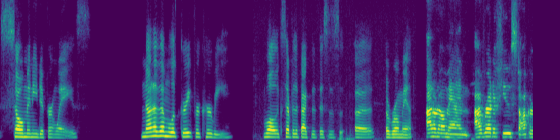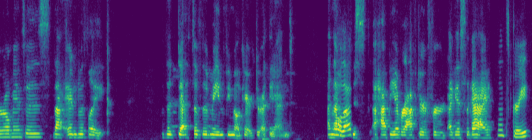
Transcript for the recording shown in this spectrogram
so many different ways. None of them look great for Kirby. Well, except for the fact that this is a a romance. I don't know, man. I've read a few stalker romances that end with like the death of the main female character at the end. And that's, Oh, that's- just a happy ever after for I guess the guy. That's great.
